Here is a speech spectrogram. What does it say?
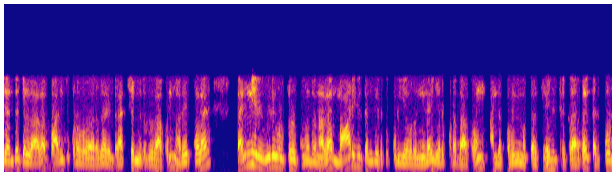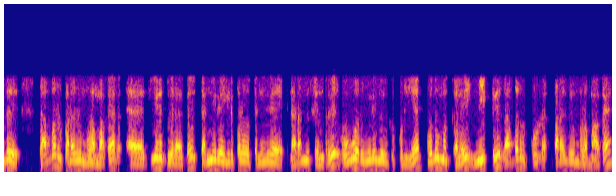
ஜந்துக்களால பாதிக்கப்படுவார்கள் என்ற அச்சம் இருந்ததாகவும் அதே போல தண்ணீர் வீடுகளுக்குள் புகுந்ததுனால மாடியில் தங்கியிருக்கக்கூடிய ஒரு நிலை ஏற்பட்டதாகவும் அந்த பகுதி மக்கள் தெரிவித்திருக்கிறார்கள். தற்போது ரப்பர் படகு மூலமாக அஹ், தீயணைப்பு வீரர்கள் தண்ணீரை ஈடுபடுவ தண்ணீரை நடந்து சென்று ஒவ்வொரு வீடுகளில் இருக்கக்கூடிய பொதுமக்களை மீட்டு ரப்பர் படகு மூலமாக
